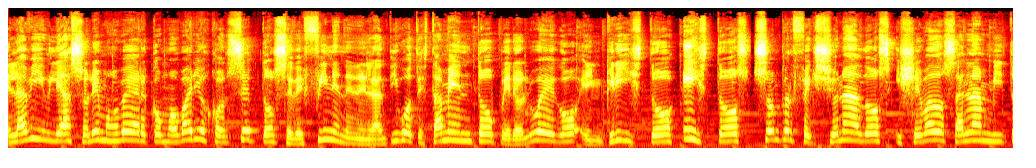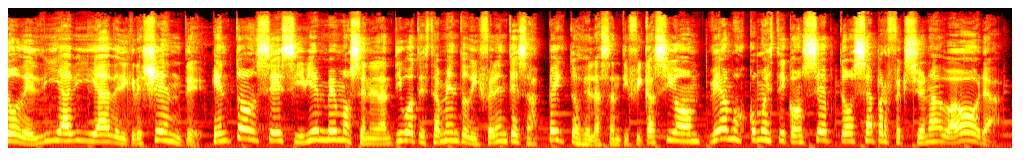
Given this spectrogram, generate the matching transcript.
En la Biblia solemos ver cómo varios conceptos se definen en el Antiguo Testamento, pero luego en Cristo estos son perfeccionados y llevados al ámbito del día a día del creyente. Entonces, si bien vemos en el Antiguo Testamento diferentes aspectos de la santificación, veamos cómo este concepto se ha perfeccionado ahora.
